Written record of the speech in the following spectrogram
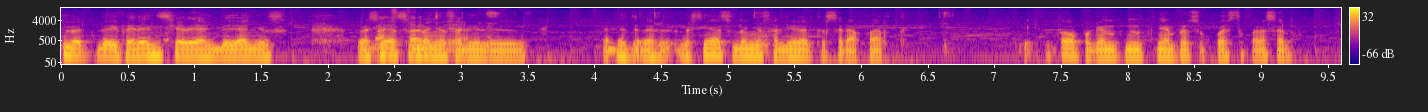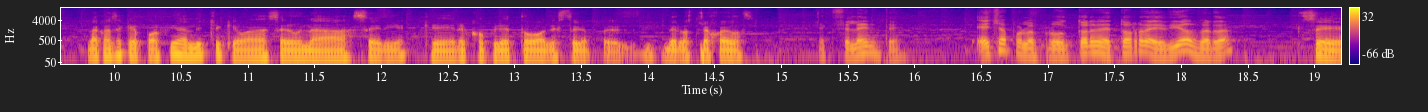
la, la diferencia de, año- de años. Recién hace un año salió el, el- recién hace un año salió la tercera parte. Y todo porque no, no tenían presupuesto para hacerlo. La cosa es que por fin han dicho que van a hacer una serie que recopile toda la historia de los tres juegos. Excelente. Hecha por los productores de Torre de Dios, ¿verdad? Sí.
